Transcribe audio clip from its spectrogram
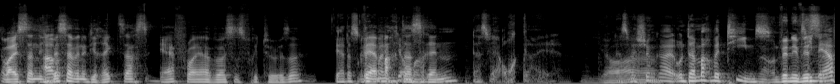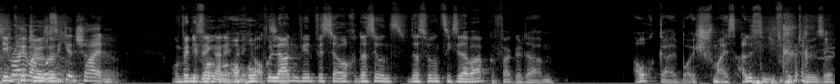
Aber ist dann nicht Aber- besser, wenn du direkt sagst, Airfryer versus Fritteuse? Ja, das Wer macht das machen. Rennen? Das wäre auch geil. Ja. Das wäre schon geil. Und dann machen wir Teams. Ja, und wenn ihr wisst, Team Team Airfryer, man Fritteuse. muss sich entscheiden. Und wenn die, Die Sänger Folge nicht, auch hochgeladen wird, wisst ihr auch, dass, ihr uns, dass wir uns nicht selber abgefackelt haben. Auch geil. Boah, ich schmeiß alles in die Fritteuse.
